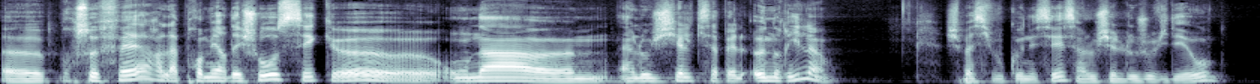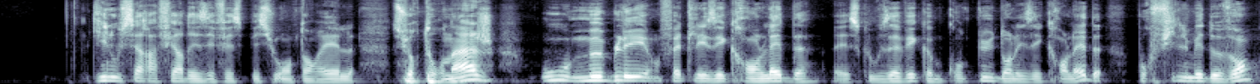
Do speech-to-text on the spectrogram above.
pour ce faire, la première des choses, c'est que on a un logiciel qui s'appelle Unreal. Je ne sais pas si vous connaissez, c'est un logiciel de jeux vidéo qui nous sert à faire des effets spéciaux en temps réel sur tournage ou meubler en fait les écrans LED. est ce que vous avez comme contenu dans les écrans LED pour filmer devant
